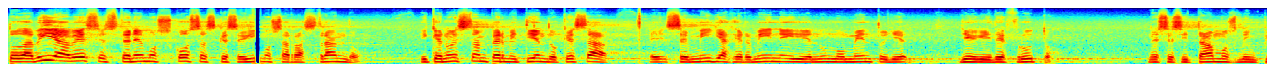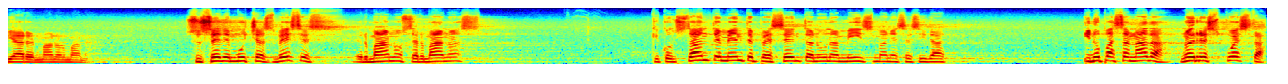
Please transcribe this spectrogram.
todavía a veces tenemos cosas que seguimos arrastrando y que no están permitiendo que esa eh, semilla germine y en un momento llegue y dé fruto. Necesitamos limpiar, hermano, hermana. Sucede muchas veces, hermanos, hermanas, que constantemente presentan una misma necesidad y no pasa nada, no hay respuesta.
